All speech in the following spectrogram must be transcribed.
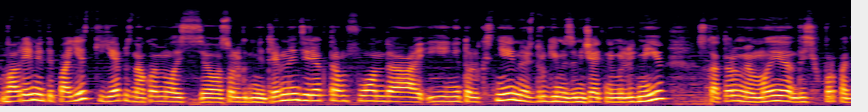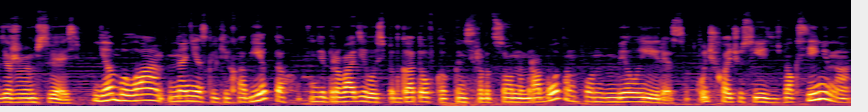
Во время этой поездки я познакомилась э, с Ольгой Дмитриевной, директором фонда, и не только с ней, но и с другими замечательными людьми, с которыми мы до сих пор поддерживаем связь. Я была на нескольких объектах, где проводилась подготовка к консервационным работам фондом «Белый ирис». Очень хочу съездить в Аксинина.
